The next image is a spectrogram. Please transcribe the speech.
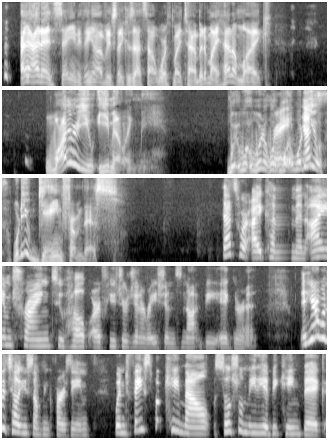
I, I didn't say anything, obviously, because that's not worth my time. But in my head, I'm like, why are you emailing me? What, what, what, Right, what, what do you what do you gain from this? That's where I come in. I am trying to help our future generations not be ignorant. And here I want to tell you something, Farzin. When Facebook came out, social media became big.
